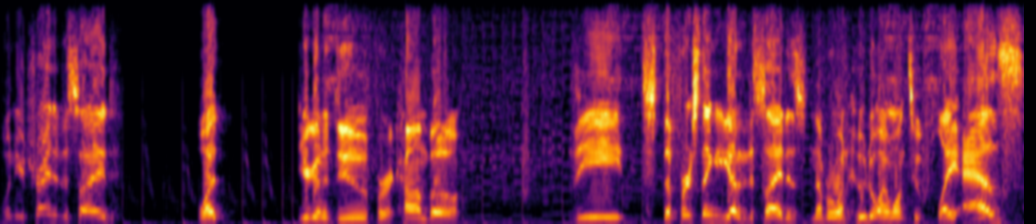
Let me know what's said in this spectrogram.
when you're trying to decide what you're gonna do for a combo, the the first thing you got to decide is number one, who do I want to play as,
